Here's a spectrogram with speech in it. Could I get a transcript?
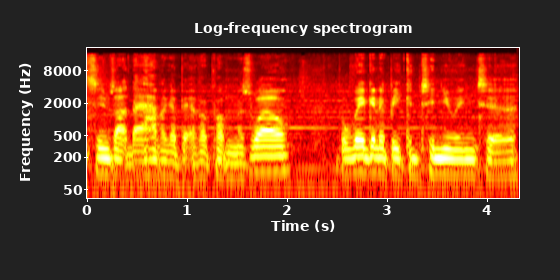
Seems like they're having a bit of a problem as well. But we're going to be continuing to...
